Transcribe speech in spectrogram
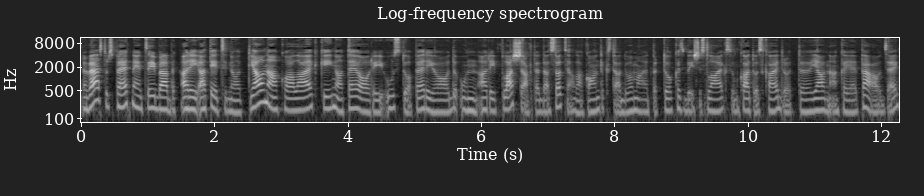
vēstures pētniecībā, bet arī attiecinot jaunāko laika kino teoriju uz to periodu un arī plašāk tādā sociālā kontekstā domājot par to, kas bija šis laiks un kā to skaidrot eh, jaunākajai paudzei.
